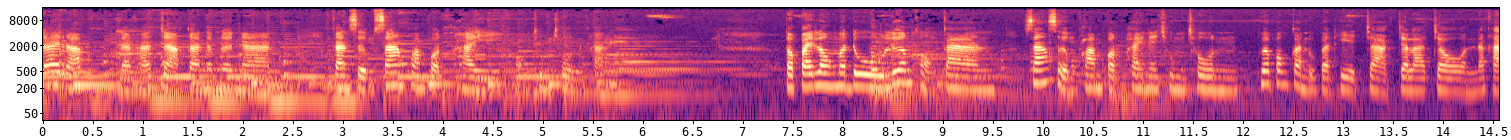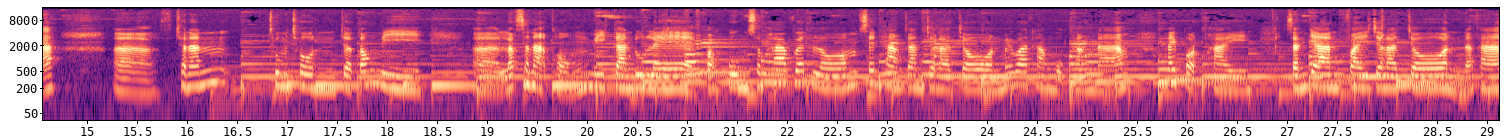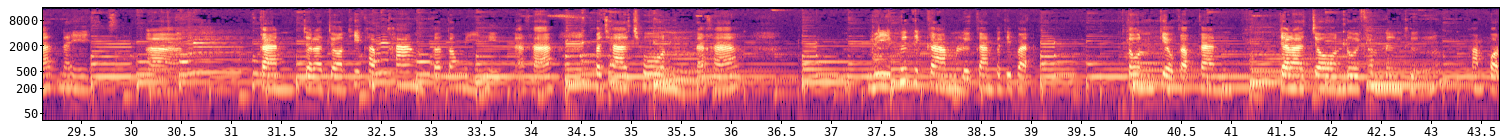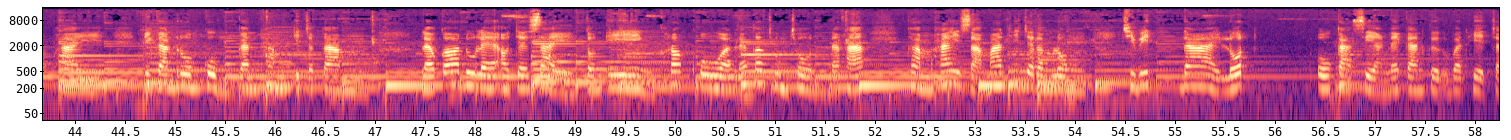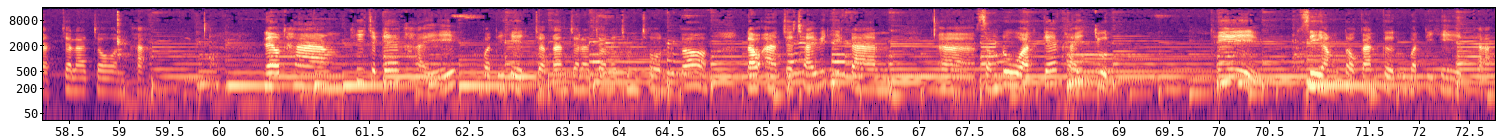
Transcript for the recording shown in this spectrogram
ได้รับนะคะจากการดำเนินงาน การเสริมสร้างความปลอดภัยของชุมชนค่ะ ต่อไปลองมาดูเรื่องของการสร้างเสริมความปลอดภัยในชุมชน เพื่อป้องกันอุบัติเหตุจากจราจรนะคะฉะนั้นชุมชนจะต้องมีลักษณะของมีการดูแลปรับปรุงสภาพแวดล้อม เส้นทางการจราจร ไม่ว่าทางบกทางน้ำให้ปลอดภัย สัญญาณไฟจราจรนะคะในการจราจรที่คับข้างก็ต้องมีนะคะ ประชาชนนะคะ มีพฤติกรรมหรือการปฏิบัติตนเกี่ยวกับการจราจรโดยคำนึงถึงความปลอดภัย มีการรวมกลุ่มกันทำกิจกรรม แล้วก็ดูแลเอาใจใส่ตนเอง ครอบครัวและก็ชุมชนนะคะทำให้สามารถที่จะดำรงชีวิตได้ลดโอกาสเสี่ยงในการเกิดอุบัติเหตุจากจราจรค่ะ แนวทางที่จะแก้ไข บัติเหตุจากการจราจรในชุมชน ก็เราอาจจะใช้วิธีการสำรวจแก้ไขจุดที่เสี่ยงต่อการเกิดอุบัติเหตุค่ะ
